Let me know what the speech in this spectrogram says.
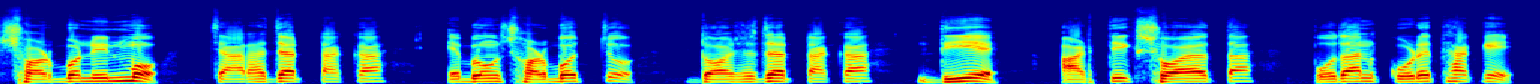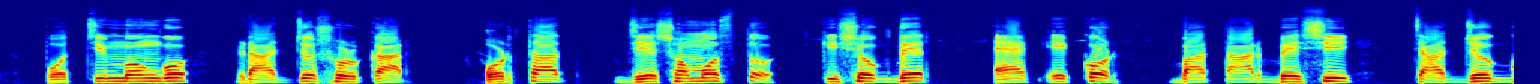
সর্বনিম্ন চার হাজার টাকা এবং সর্বোচ্চ দশ হাজার টাকা দিয়ে আর্থিক সহায়তা প্রদান করে থাকে পশ্চিমবঙ্গ রাজ্য সরকার। অর্থাৎ যে সমস্ত কৃষকদের এক একর বা তার বেশি চাষযোগ্য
